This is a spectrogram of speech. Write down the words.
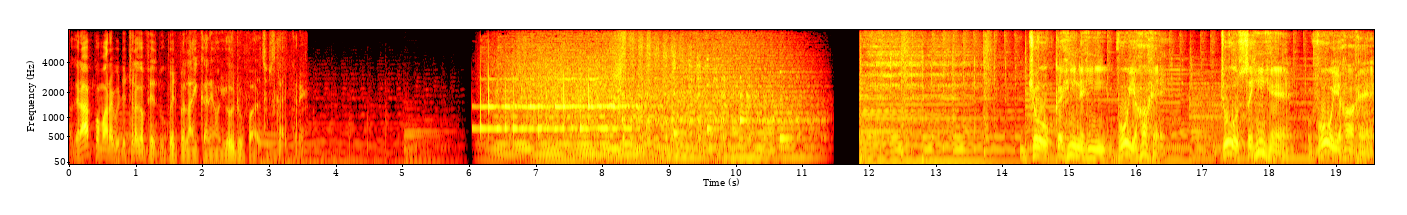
अगर आपको हमारा वीडियो अच्छा लगा फेसबुक पेज पर लाइक करें और यूट्यूब पर सब्सक्राइब करें। जो कहीं नहीं, वो यहाँ है। जो सही है, वो यहाँ है।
